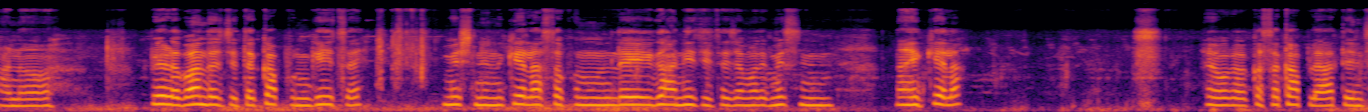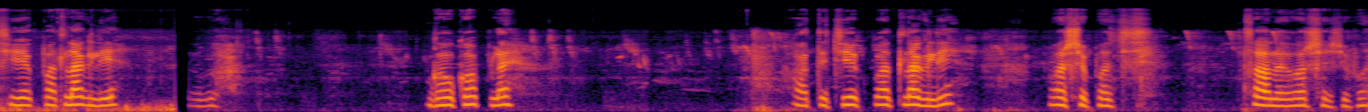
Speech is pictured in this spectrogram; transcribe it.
आणि भेळं बांधायचे तर कापून घ्यायचं आहे मिशनीनं केला असं पण लई घाण येते त्याच्यामध्ये मिशनी नाही केला. हे बघा कसं कापलं आत्यांची एक पात लागली आहे गहू कापलाय. आत्याची एक पात लागली. वर्षापाच चालू आहे वर्षाची पण.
